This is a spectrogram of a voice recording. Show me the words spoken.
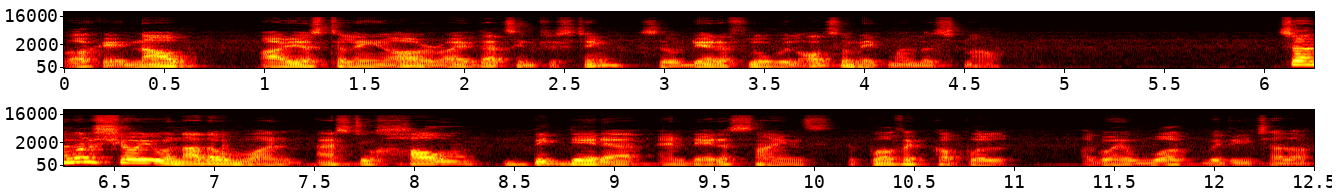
Okay, now Arya's telling, all right, that's interesting. So Dataflow will also make my list now. So I'm going to show you another one as to how big data and data science, the perfect couple, are going to work with each other.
